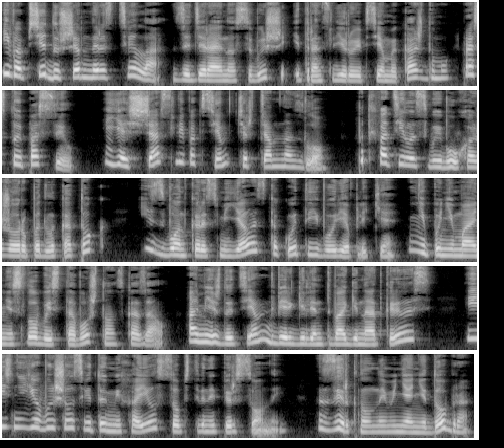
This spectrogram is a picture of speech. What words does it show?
и вообще душевно расцвела, задирая нос выше и транслируя всем и каждому простой посыл. Я счастлива всем чертям назло. Подхватила своего ухажера под локоток и звонко рассмеялась какой-то его реплике, не понимая ни слова из того, что он сказал. А между тем дверь Гелендвагена открылась, и из нее вышел святой Михаил собственной персоной зыркнул на меня недобро,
